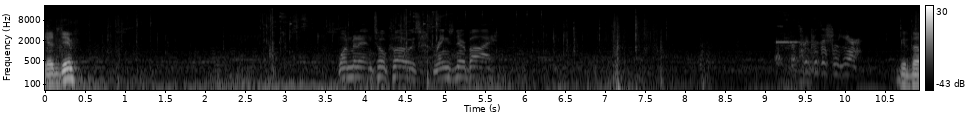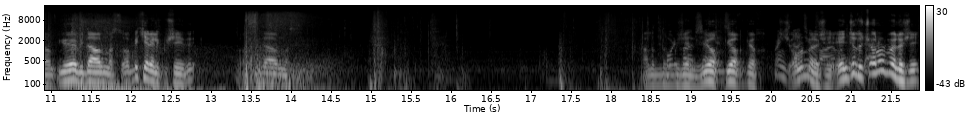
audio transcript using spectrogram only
Geldim. One minute until close. Rings nearby. Let's reposition here. Bir daha, yo yo bir daha olmaz. O bir kerelik bir şeydi. O bir daha olmaz. Alındım bu 45 cendi. Yok yok yok. Hiç olur mu öyle şey? Angel hiç olur mu öyle şey?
